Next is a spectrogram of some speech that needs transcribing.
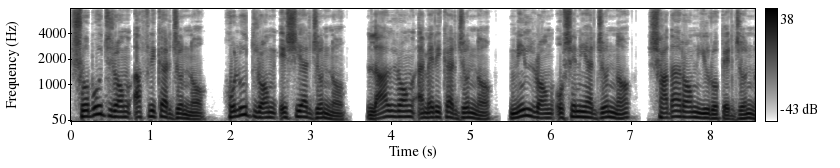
সবুজ রং আফ্রিকার জন্য, হলুদ রং এশিয়ার জন্য, লাল রং আমেরিকার জন্য, নীল রং ওশেনিয়ার জন্য, সাদা রং ইউরোপের জন্য,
